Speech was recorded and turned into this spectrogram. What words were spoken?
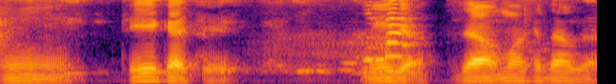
হুম, ঠিক আছে। নিয়ে যাও যাও, মাকে দাও গা।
